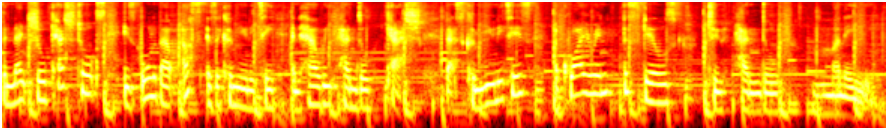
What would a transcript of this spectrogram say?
Financial Cash Talks is all about us as a community and how we handle cash. That's communities acquiring the skills to handle money.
